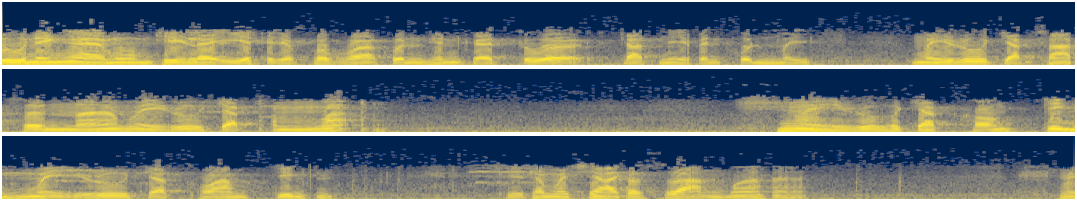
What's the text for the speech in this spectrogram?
ดูในแง่มุมที่ละเอียดก็จะพบว่าคนเห็นแก่ตัวจัดนี่เป็นคนไม่ไม่รู้จักศาสนาไม่รู้จักธรรมะ ไม่รู้จักของจริง ไม่รู้จักความจริง ที่ธรรมชาติเขาสร้างมา ไม่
